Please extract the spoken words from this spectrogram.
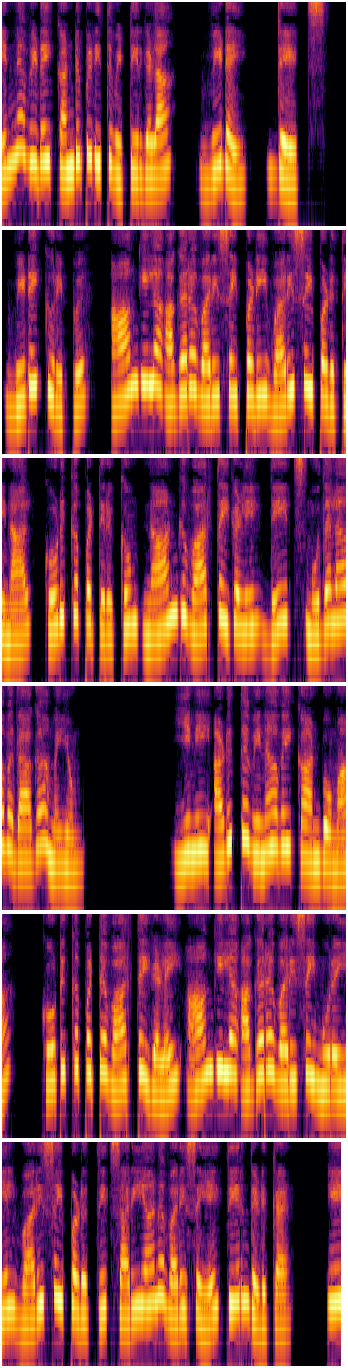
என்ன விடை கண்டுபிடித்து விட்டீர்களா விடை டேட்ஸ் விடை குறிப்பு ஆங்கில அகர வரிசைப்படி வரிசைப்படுத்தினால் கொடுக்கப்பட்டிருக்கும் நான்கு வார்த்தைகளில் டேட்ஸ் முதலாவதாக அமையும். இனி அடுத்த வினாவை காண்போமா? கொடுக்கப்பட்ட வார்த்தைகளை ஆங்கில அகர வரிசை முறையில் வரிசைப்படுத்தி சரியான வரிசையை தேர்ந்தெடுக்க. A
